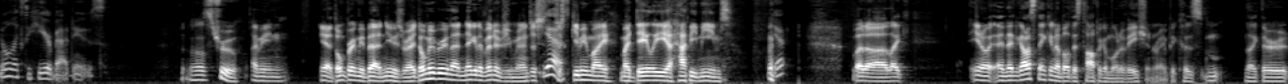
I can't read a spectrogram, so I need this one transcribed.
No one likes to hear bad news. Well, that's true. I mean, yeah, don't bring me bad news, right? Don't me bring that negative energy, man. Just Yeah. just give me my my daily uh, happy memes. Yep. But uh like you know, and then got us thinking about this topic of motivation, right? Because like there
